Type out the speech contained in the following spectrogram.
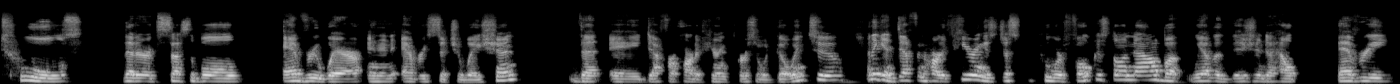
tools that are accessible everywhere and in every situation that a deaf or hard of hearing person would go into. And again, deaf and hard of hearing is just who we're focused on now, but we have a vision to help every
